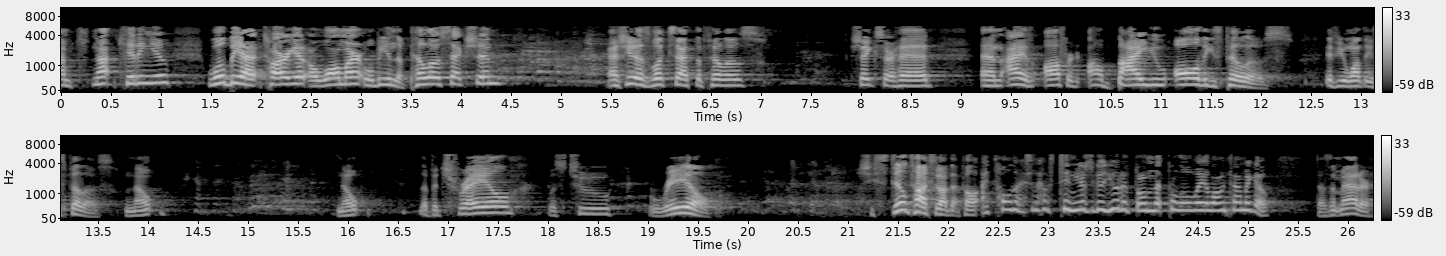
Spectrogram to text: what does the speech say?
I'm not kidding you. We'll be at Target or Walmart. We'll be in the pillow section. And she just looks at the pillows, shakes her head, and I've offered, I'll buy you all these pillows if you want these pillows. Nope. Nope. The betrayal was too real. She still talks about that pillow. I told her, I said, that was 10 years ago. You would have thrown that pillow away a long time ago. Doesn't matter.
